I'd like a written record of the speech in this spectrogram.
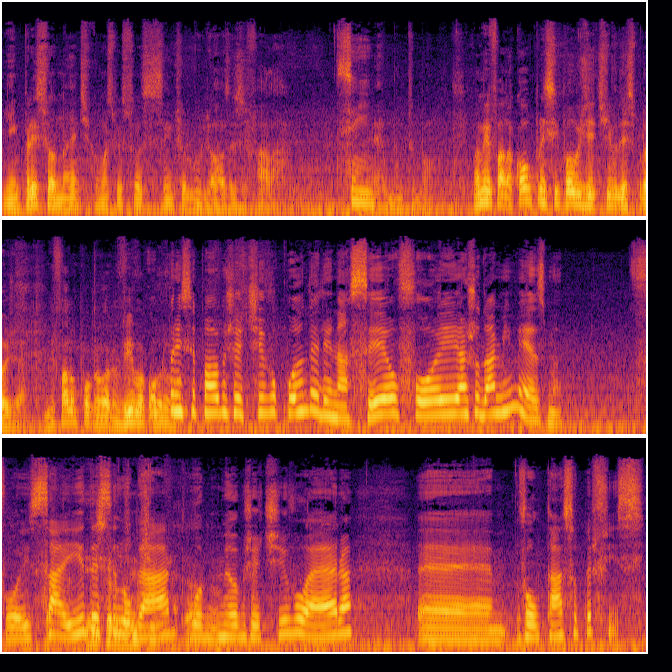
E é impressionante como as pessoas se sentem orgulhosas de falar. Sim. É muito bom. Mas me fala, qual o principal objetivo desse projeto? Me fala um pouco agora, Viva a Coroa. O principal objetivo, quando ele nasceu, foi ajudar a mim mesma. Foi sair tá, desse lugar. O, tá. o, meu objetivo era é, voltar à superfície,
